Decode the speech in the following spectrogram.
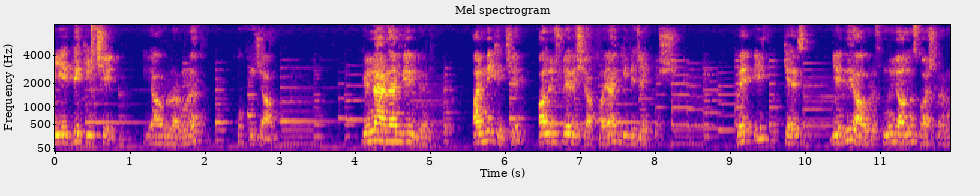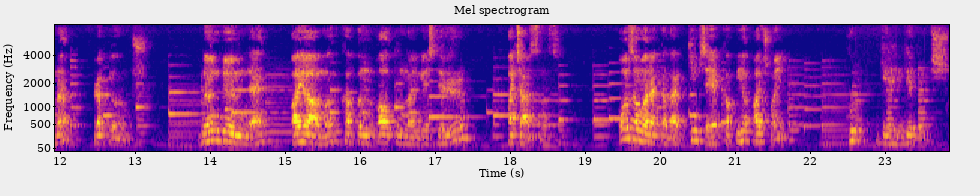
yedi keçi yavrularını okuyacağım. Günlerden bir gün anne keçi alışveriş yapmaya gidecekmiş. Ve ilk kez yedi yavrusunu yalnız başlarına bırakıyormuş. Döndüğümde ayağımı kapının altından gösteririm, açarsınız. O zamana kadar kimseye kapıyı açmayın. Kurt gelebilir demiş.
